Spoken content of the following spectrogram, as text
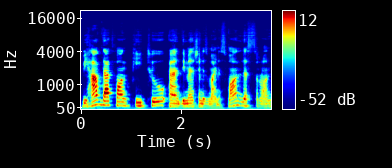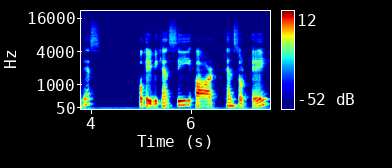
we have that one p2 and dimension is minus 1. Let's run this. Okay, we can see our tensor A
